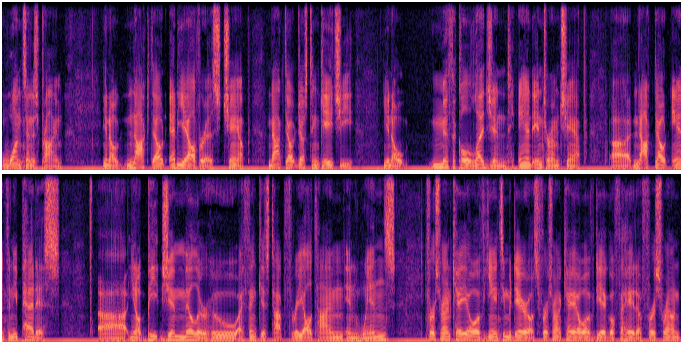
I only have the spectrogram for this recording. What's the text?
once in his prime. You know, knocked out Eddie Alvarez, champ, knocked out Justin Gaethje, you know, mythical legend and interim champ, uh, knocked out Anthony Pettis, uh, you know, beat Jim Miller, who I think is top three all time in wins. First round KO of Yancy Medeiros, first round KO of Diego Ferreira, first round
